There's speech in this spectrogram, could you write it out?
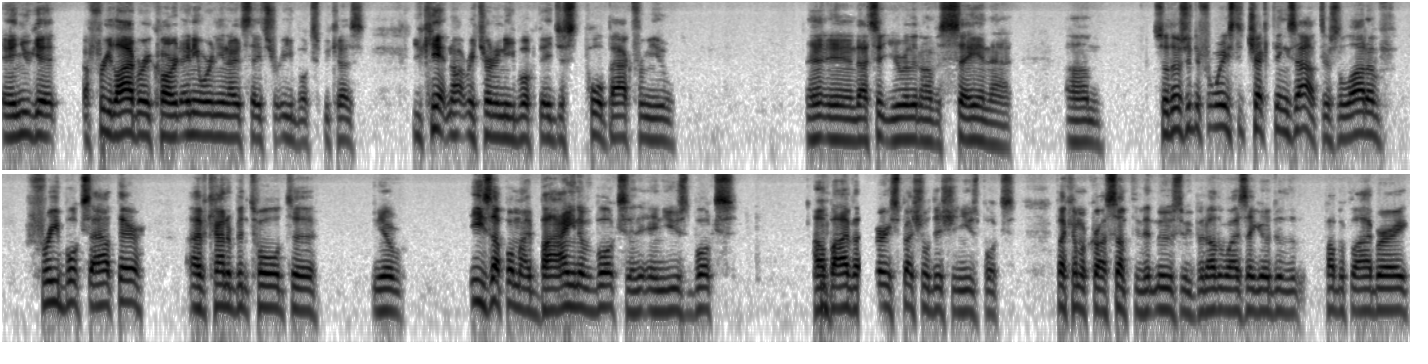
and you get a free library card anywhere in the United States for ebooks because you can't not return an ebook. They just pull back from you and, and that's it. You really don't have a say in that. Um, so those are different ways to check things out. There's a lot of free books out there. I've kind of been told to, you know, ease up on my buying of books and, and used books. I'll mm-hmm. buy very special edition used books if I come across something that moves me. But otherwise, I go to the public library,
